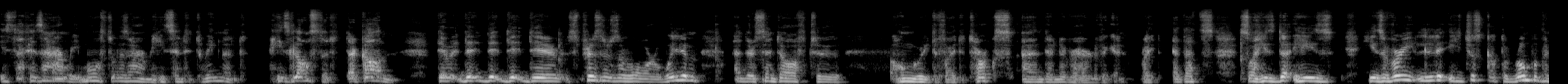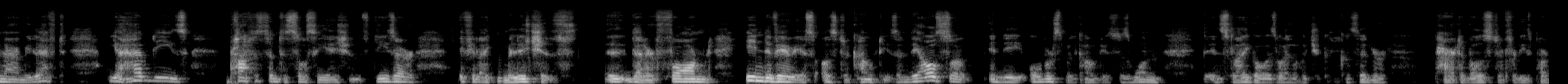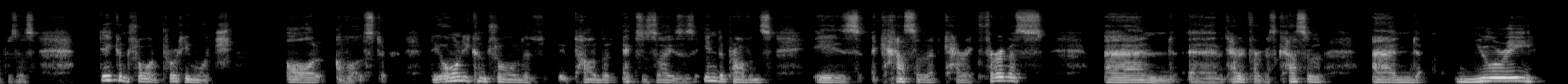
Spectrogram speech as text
is that his army, most of his army, he sent it to England. He's lost it. They're gone. They're, they're, they're prisoners of war. William, and they're sent off to Hungary to fight the Turks, and they're never heard of again. Right, and that's so he's he's he's a very he just got the rump of an army left. You have these Protestant associations. These are, if you like, militias that are formed in the various Ulster counties, and they also in the Overspuil counties. There's one in Sligo as well, which you can consider part of Ulster for these purposes. They control pretty much all of Ulster. The only control that Talbot exercises in the province is a castle at Carrickfergus and uh, Carrickfergus Castle and Newry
